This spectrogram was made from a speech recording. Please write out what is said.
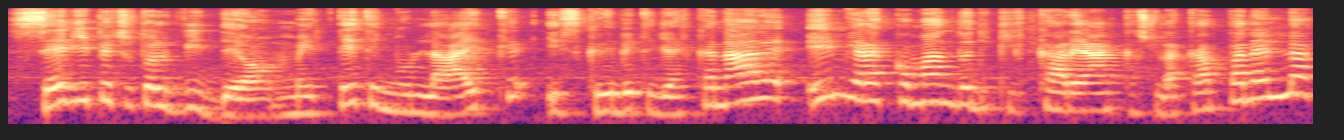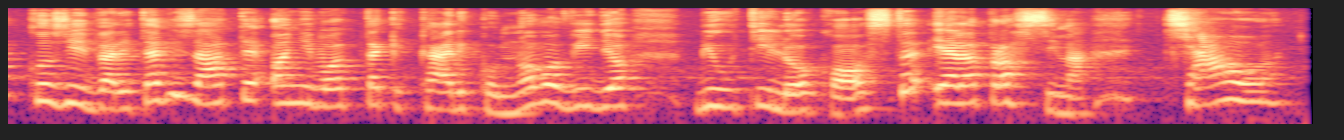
Se vi è piaciuto il video mettetemi un like iscrivetevi al canale e mi raccomando di cliccare anche sulla campanella così verrete avvisate ogni volta che carico un nuovo video beauty low cost. E alla prossima. Ciao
